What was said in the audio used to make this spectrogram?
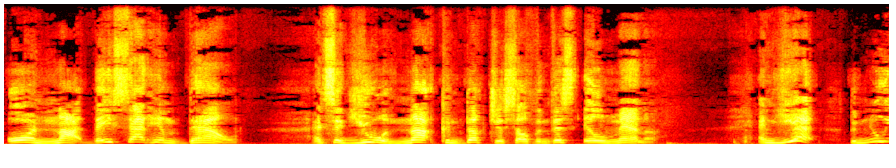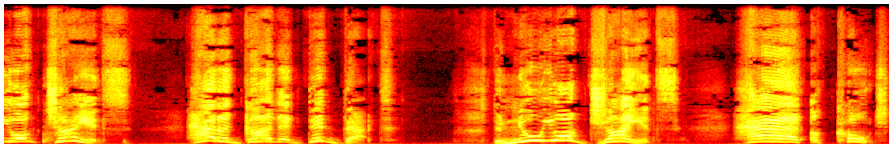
or not. They sat him down and said, you will not conduct yourself in this ill manner. And yet, the New York Giants had a guy that did that. The New York Giants had a coach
